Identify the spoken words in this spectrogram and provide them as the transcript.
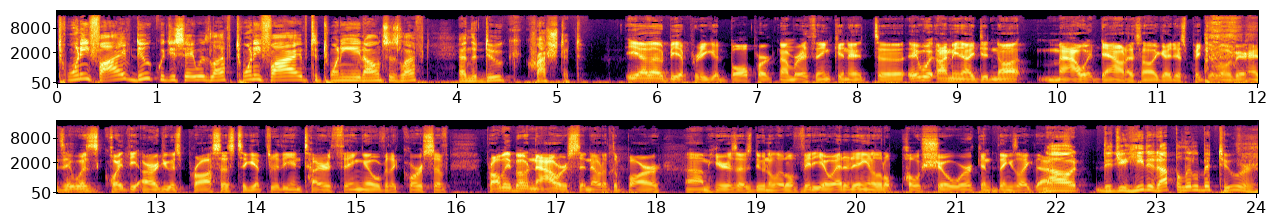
25 Duke, would you say was left? 25 to 28 ounces left? And the Duke crushed it. Yeah, that would be a pretty good ballpark number, I think. And it, uh, it would. I mean, I did not mow it down. It's not like I just picked it up with my bare hands. It was quite the arduous process to get through the entire thing over the course of probably about an hour sitting out at the bar um, here as I was doing a little video editing and a little post show work and things like that. Now, did you heat it up a little bit too? Or?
